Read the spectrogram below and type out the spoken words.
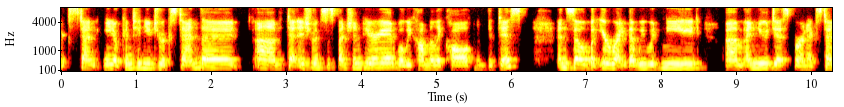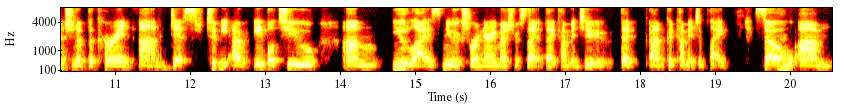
extend, you know, continued to extend the um, debt issuance suspension period, what we commonly call the DISP. And so, but you're right that we would need um, a new DISP or an extension of the current um, DISP to be able to um, utilize new extraordinary measures that that come into that um, could come into play. So. Mm-hmm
